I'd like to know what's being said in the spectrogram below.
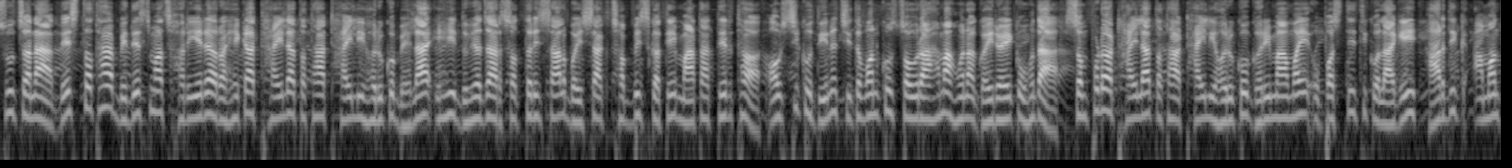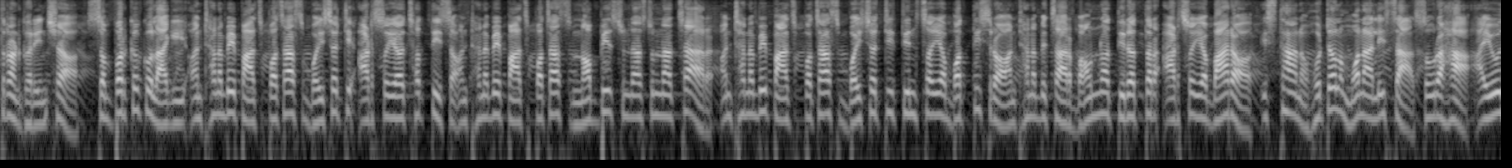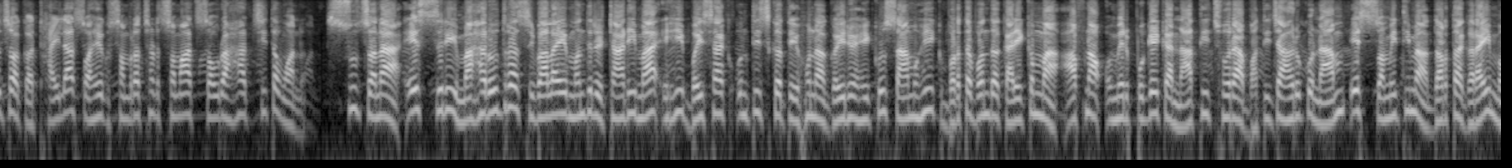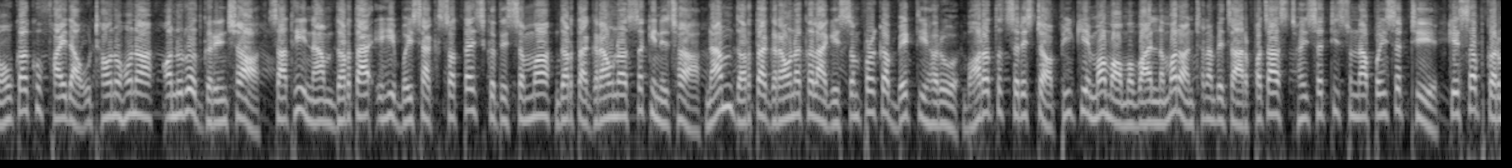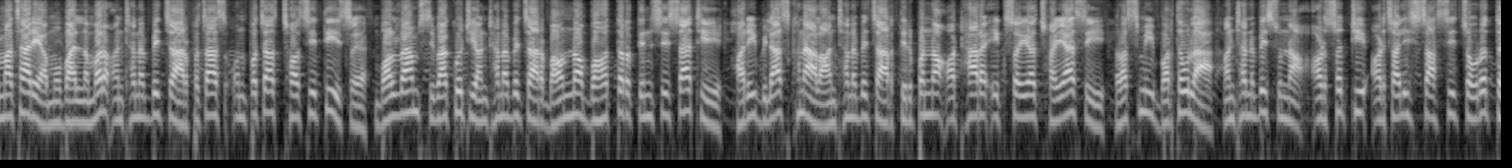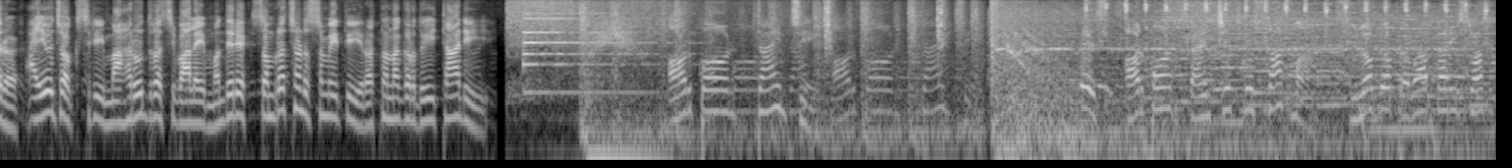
सूचना देश तथा विदेशमा छरिएर रहेका ठाइला तथा ठाइलीहरूको भेला यही दुई हजार सत्तरी साल वैशाख छब्बिस गते माता तीर्थ औसीको दिन चितवनको चौराहामा हुन गइरहेको हुँदा सम्पूर्ण ठाइला तथा ठाइलीहरूको गरिमामय उपस्थितिको लागि हार्दिक आमन्त्रण गरिन्छ। सम्पर्कको लागि अन्ठानब्बे पाँच पचास बैसठी आठ सय छत्तिस अन्ठानब्बे पाँच पचास नब्बे शून्य शून्य चार अन्ठानब्बे पाँच पचास बैसठी तिन सय बत्तिस र अन्ठानब्बे चार बाहन्न त्रिहत्तर आठ सय बाह्र स्थान होटल मोनालिसा सौराहा आयोजक ठाइला सहयोग संरक्षण समाज सौराहा चितवन। सूचना एस श्री महारुद्र शिवालय मन्दिर टाँडीमा यही वैशाख उन्तिस गते हुन गइरहेको सामूहिक व्रतबन्ध कार्यक्रममा आफ्ना उमेर पुगेका नाति छोरा भतिजाहरूको नाम यस समितिमा दर्ता गराई मौकाको फाइदा उठाउनु हुन अनुरोध गरिन्छ। साथै नाम दर्ता यही वैशाख सत्ताइस गतेसम्म दर्ता गराउन सकिनेछ। नाम दर्ता गराउनका लागि सम्पर्क व्यक्तिहरू Bharat Shrestha PK mobile number अन्ठानब्बे चार पचास छैसठी शून्य पैसठी कर्माचार्य मोबाइल नम्बर अन्ठानब्बे चार पचास उनपचास छ सय तिस बलराम शिवाकोटी अन्ठानब्बे चार बाहन्न बहत्तर तिन सय साठी हरिविलास खनाल अन्ठानब्बे चार त्रिपन्न अठार एक सय छयासी रश्मि बर्तौला अन्ठानब्बे शून्य अडसठी अडचालिस सात सय चौरात्तर आयोजक श्री महारुद्र शिवालय मन्दिर संरक्षण समिति रत्नगर दुई टाँडी। Arpan time check Arpan time check Arpan time सुलभ प्रभावकारी स्वास्थ्य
